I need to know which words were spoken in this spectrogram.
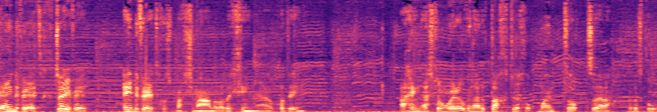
41, 42, 41 was het maximale wat ik ging uh, op dat ding. Hij ging, hij sprong weer over naar de 80 op het moment dat, uh, dat het kon.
